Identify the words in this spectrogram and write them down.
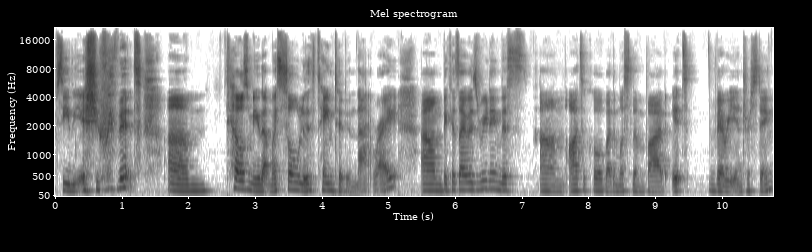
see the issue with it um tells me that my soul is tainted in that, right? Um, because I was reading this um, article by the Muslim Vibe. It's very interesting.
